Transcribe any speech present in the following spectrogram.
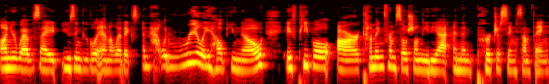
on your website using Google Analytics. And that would really help you know if people are coming from social media and then purchasing something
